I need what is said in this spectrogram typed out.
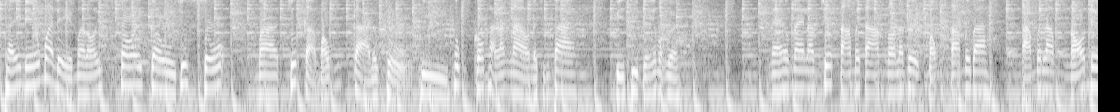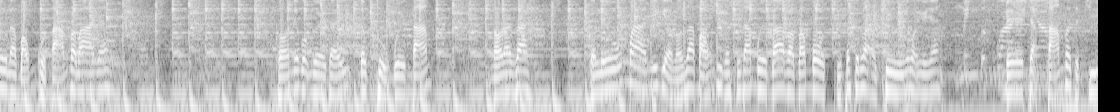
thấy, nếu mà để mà nói soi cầu chút số mà chốt cả bóng, cả độc thủ thì không có khả năng nào là chúng ta bị xịt được nha mọi người. Ngày hôm nay làm chốt 88 nó là được bóng 83 85 nó đều là bóng của 8 và 3 nhé còn như mọi người thấy độc thủ 18 nó đã ra. Còn nếu mà như kiểu nó ra bóng thì nó sẽ ra 13 và 31 chúng ta sẽ loại trừ nhé mọi người nhé đề chạm 8 và chạm 9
